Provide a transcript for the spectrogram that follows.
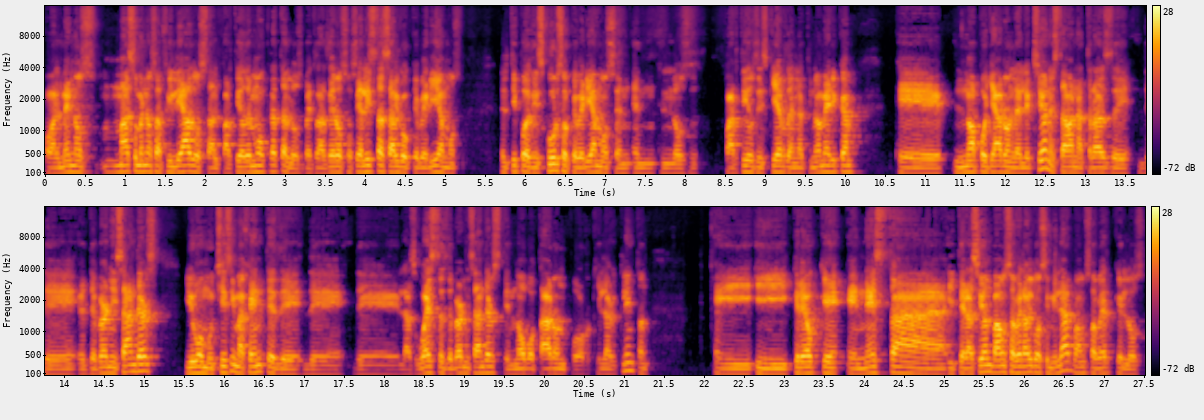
o al menos más o menos afiliados al Partido Demócrata, los verdaderos socialistas, algo que veríamos, el tipo de discurso que veríamos en, los partidos de izquierda en Latinoamérica, eh, no apoyaron la elección, estaban atrás de, Bernie Sanders y hubo muchísima gente de, las huestes de Bernie Sanders que no votaron por Hillary Clinton. y creo que en esta iteración vamos a ver algo similar, vamos a ver que los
